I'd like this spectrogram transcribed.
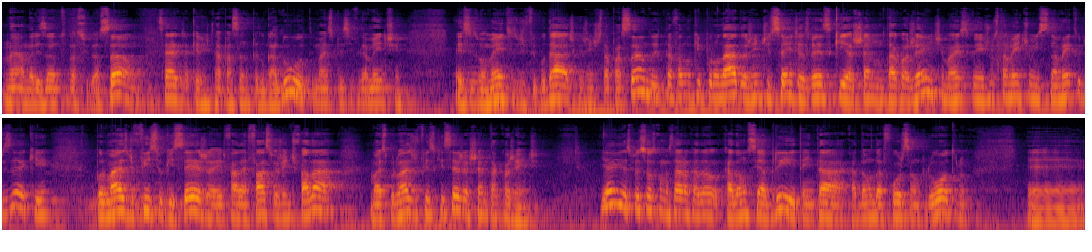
né, analisando toda a situação, etc., que a gente está passando pelo galuto, mais especificamente esses momentos de dificuldade que a gente está passando, e está falando que por um lado a gente sente às vezes que Hashem não está com a gente, mas vem justamente um ensinamento dizer que por mais difícil que seja, ele fala é fácil a gente falar, mas por mais difícil que seja, Hashem está com a gente. E aí as pessoas começaram cada, cada um se abrir, tentar cada um dar força um para o outro. É,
